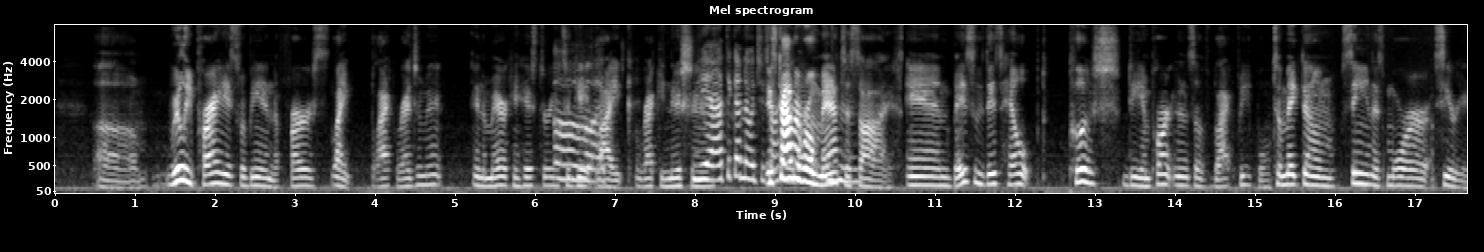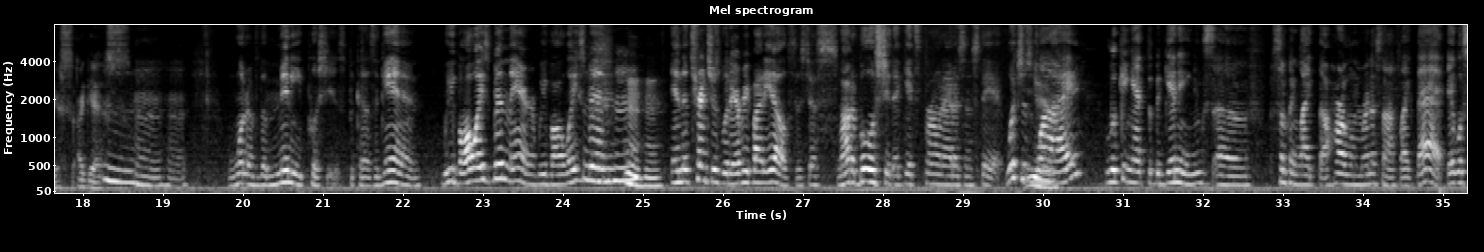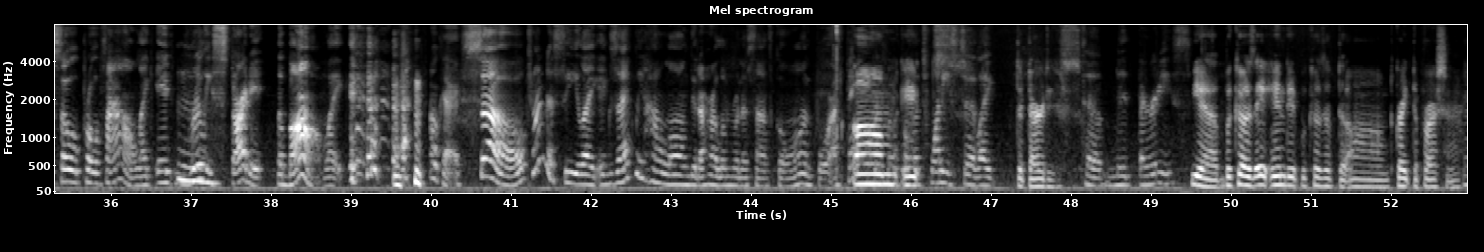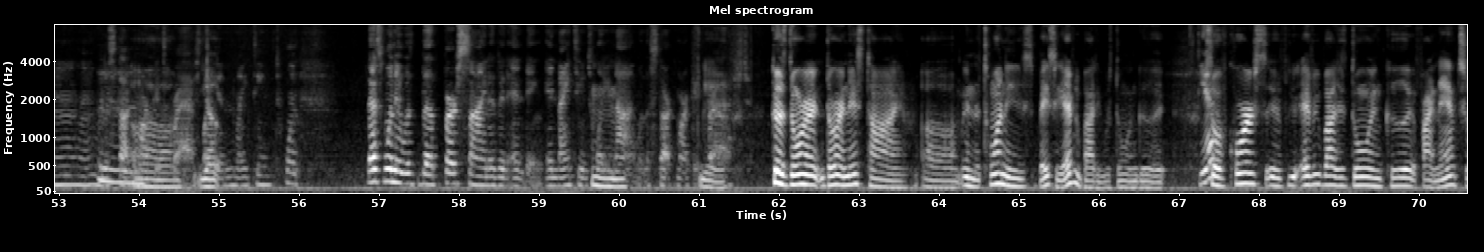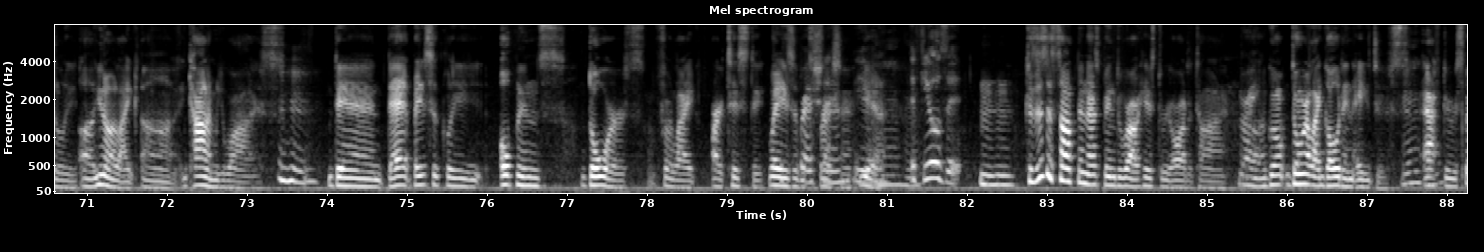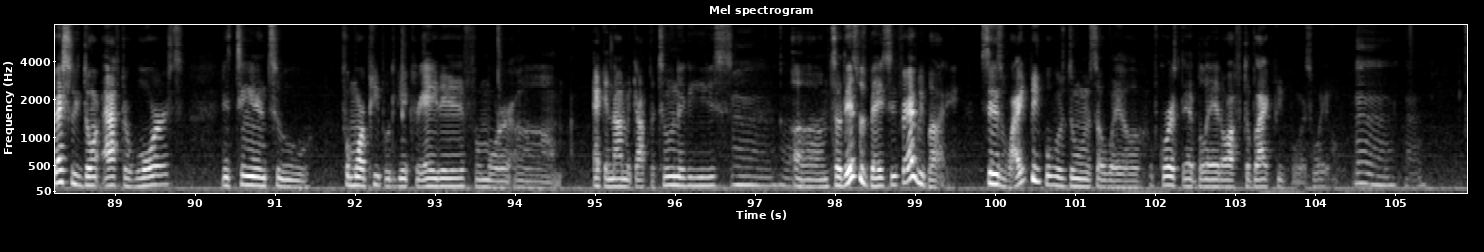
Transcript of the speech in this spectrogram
um, really praised for being the first like black regiment in American history to Oh, get I- like recognition. Yeah, I think I know what you're it's talking kind of about. Mhm. romanticized, and basically this helped push the importance of black people to make them seen as more serious, I guess. Mm. hmm One of the many pushes, because again, we've always been there. We've always been Mhm. Mm-hmm. in the trenches with everybody else. It's just a lot of bullshit that gets thrown at us instead. Which is Yeah. why, looking at the beginnings of something like the Harlem Renaissance, like that, it was so profound. Like it Mm. really started the bomb. Like, okay, so trying to see like exactly how long did a Harlem Renaissance go on for? I think Um, from, from the twenties to like The 30s. to mid thirties. Yeah, because it ended because of the um Great Depression. Mm-hmm. The stock markets Uh, crashed like yep. in 1920. That's when it was the first sign of it ending in 1929 when the stock market Mm. Yeah. crashed. Because during during this time, um, in the 20s, basically everybody was doing good. Yeah. So of course, if you, everybody's doing good financially, uh, you know, like uh, economy wise, Mhm. then that basically opens doors for like artistic ways Expression, of expression. yeah. Yeah. It fuels it. Mm-hmm. Because this is something that's been throughout history all the time. Right. Uh, go- during like golden ages, Mhm. after especially during after wars, it tended to for more people to get creative, for more um, economic opportunities. Mhm. Um, so this was basically for everybody. Since white people was doing so well, of course that bled off to black people as well. Mhm.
